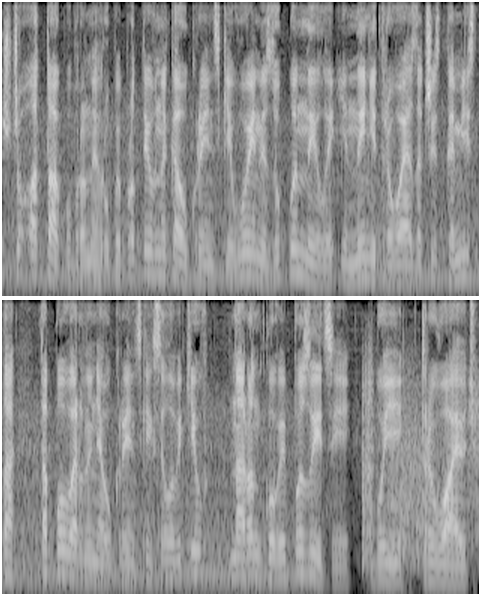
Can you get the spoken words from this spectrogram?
що атаку бронегрупи противника українські воїни зупинили, і нині триває зачистка міста та повернення українських силовиків на ранкові позиції. Бої тривають.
